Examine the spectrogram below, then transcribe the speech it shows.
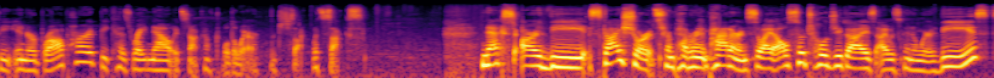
the inner bra part because right now it's not comfortable to wear, which sucks. Which sucks. Next are the Skye shorts from Peppermint Patterns. So I also told you guys I was going to wear these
